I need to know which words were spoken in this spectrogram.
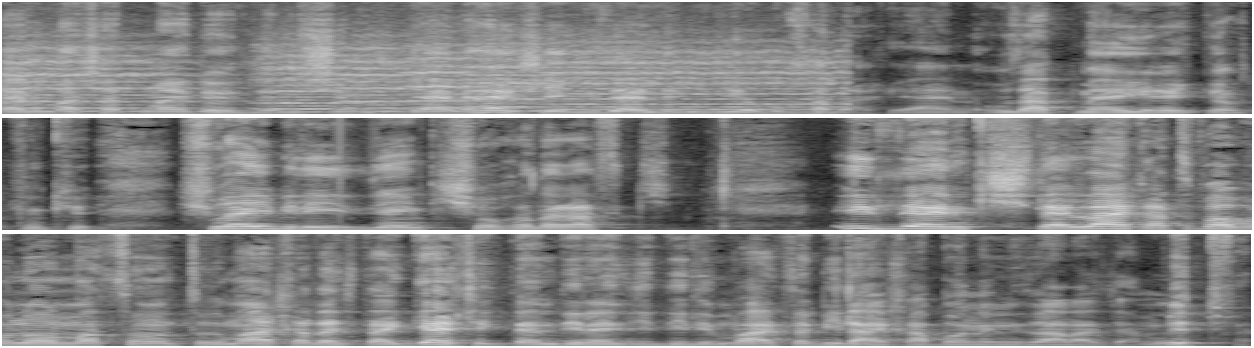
Yani maç atmayı da özlemişim. Yani her şey güzeldi. Video bu kadar. Yani uzatmaya gerek yok. Çünkü şurayı bile izleyen kişi o kadar az ki. İzleyen kişiler like atıp abone olmazsa unuturum arkadaşlar. Gerçekten dilenci dilim varsa bir like abonenizi alacağım. Lütfen.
